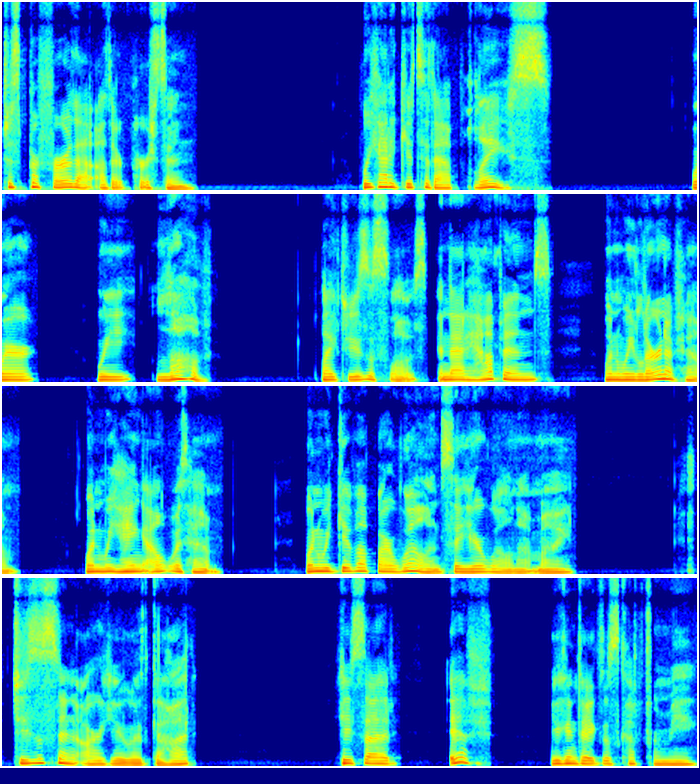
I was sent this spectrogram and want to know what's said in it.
Just prefer that other person. We got to get to that place where we love like Jesus loves. And that happens when we learn of Him, when we hang out with Him, when we give up our will and say, Your will, not mine. Jesus didn't argue with God. He said, If you can take this cup from me,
